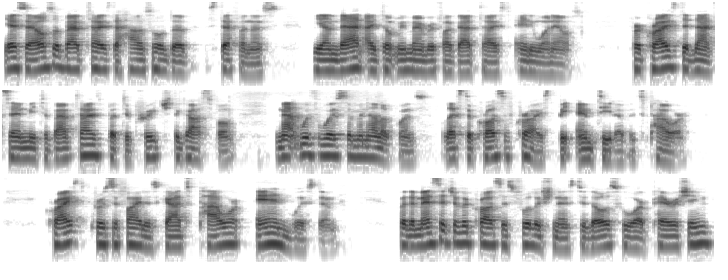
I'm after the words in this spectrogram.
Yes, I also baptized the household of Stephanas. Beyond that, I don't remember if I baptized anyone else. For Christ did not send me to baptize, but to preach the gospel, not with wisdom and eloquence, lest the cross of Christ be emptied of its power. Christ crucified is God's power and wisdom. For the message of the cross is foolishness to those who are perishing,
